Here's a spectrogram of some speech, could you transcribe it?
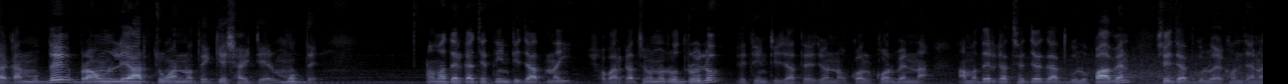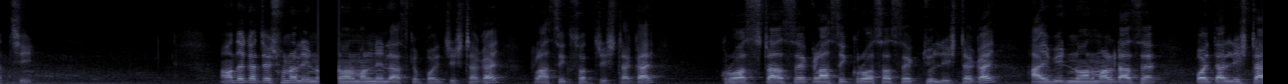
টাকার মধ্যে, ব্রাউন লেয়ার চুয়ান্ন থেকে ষাটের মধ্যে। আমাদের কাছে তিনটি জাত নাই, সবার কাছে অনুরোধ রইল, এই তিনটি জাতের জন্য কল করবেন না। আমাদের কাছে যে জাতগুলো পাবেন, সেই জাতগুলো এখন জানাচ্ছি। আমাদের কাছে সোনালি নর্মাল নিলে আজকে পঁয়ত্রিশ টাকায়, ক্লাসিক ছত্রিশ টাকায়, ক্রসটা আছে, ক্লাসিক ক্রস আছে একচল্লিশ টাকায়, হাইব্রিড নর্মালটা আছে পঁয়তাল্লিশটা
